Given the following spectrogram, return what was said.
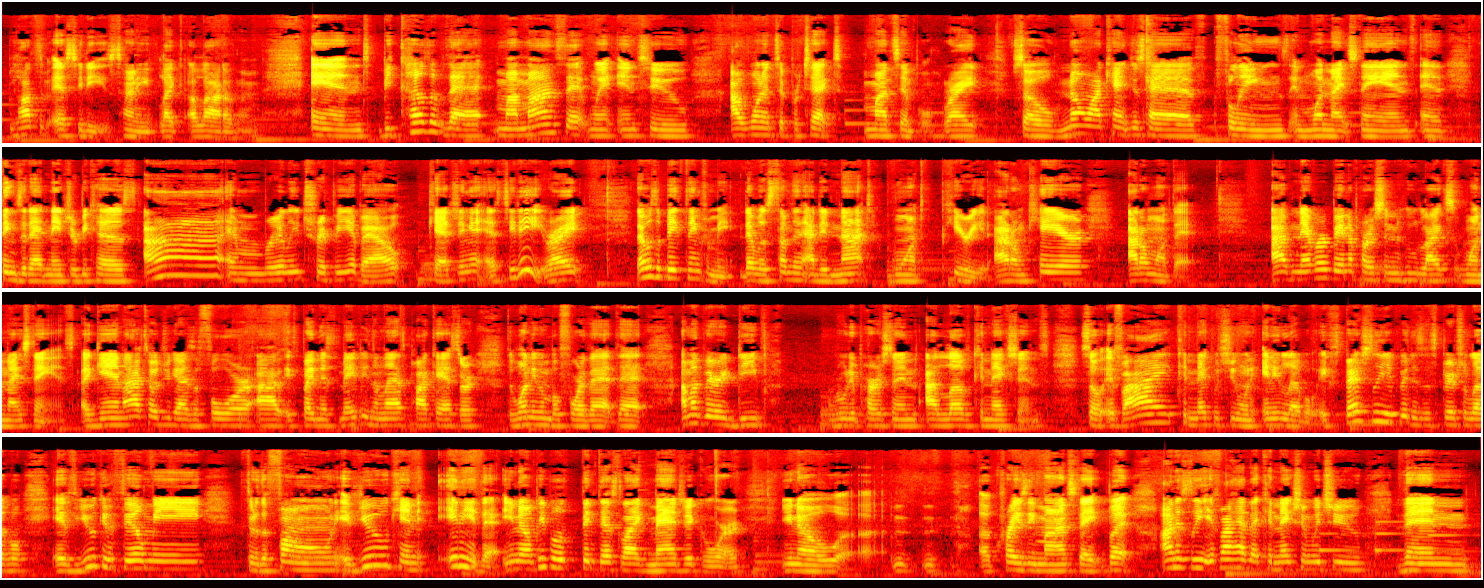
lots of STDs, honey, like a lot of them. And because of that, my mindset went into I wanted to protect my temple, right? So, no, I can't just have flings and one night stands and things of that nature because I am really trippy about catching an STD, right? That was a big thing for me. That was something I did not want, period. I don't care. I don't want that. I've never been a person who likes one night stands. Again, I've told you guys before, I explained this maybe in the last podcast or the one even before that, that I'm a very deep rooted person. I love connections. So if I connect with you on any level, especially if it is a spiritual level, if you can feel me through the phone, if you can any of that, you know, people think that's like magic or, you know, uh, a crazy mind state. But honestly, if I have that connection with you, then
